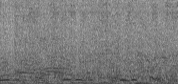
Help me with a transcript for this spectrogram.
Oh, my God.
